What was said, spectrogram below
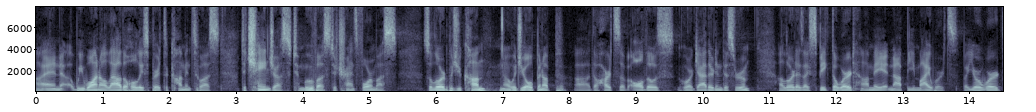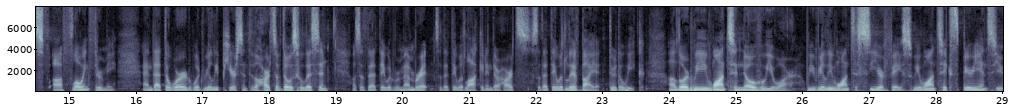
Uh, and we want to allow the Holy Spirit to come into us, to change us, to move us, to transform us. So, Lord, would you come? Uh, would you open up uh, the hearts of all those who are gathered in this room? Uh, Lord, as I speak the word, uh, may it not be my words, but your words uh, flowing through me, and that the word would really pierce into the hearts of those who listen, uh, so that they would remember it, so that they would lock it in their hearts, so that they would live by it through the week. Lord, we want to know who you are. We really want to see your face. We want to experience you.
